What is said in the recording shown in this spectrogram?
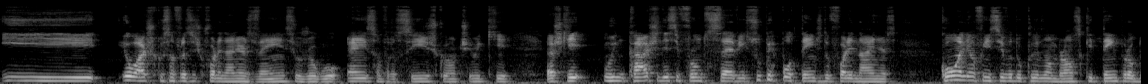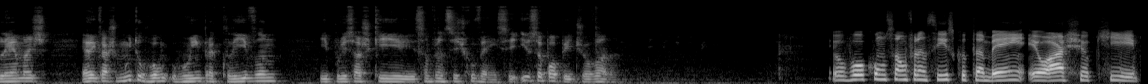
E eu acho que o San Francisco 49ers vence. O jogo é em São Francisco. É um time que. Eu acho que o encaixe desse front seven super potente do 49ers com a linha ofensiva do Cleveland Browns, que tem problemas, é um encaixe muito ru ruim para Cleveland. E por isso acho que São Francisco vence. E o seu palpite, Giovana? Eu vou com São Francisco também. Eu acho que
